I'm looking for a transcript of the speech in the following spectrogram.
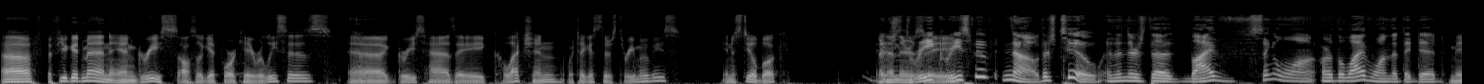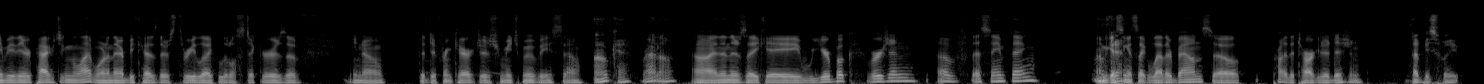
Uh, A Few Good Men and Grease also get 4K releases. Uh, Grease has a collection, which I guess there's three movies in a steelbook. And There's then there's three a, Grease movies? No, there's two. And then there's the live sing along or the live one that they did. Maybe they're packaging the live one in there because there's three like little stickers of you know the different characters from each movie. So Okay, right on. uh, and then there's like a yearbook version of that same thing. I'm Okay. guessing it's like leather bound, so probably the Target edition. That'd be sweet.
